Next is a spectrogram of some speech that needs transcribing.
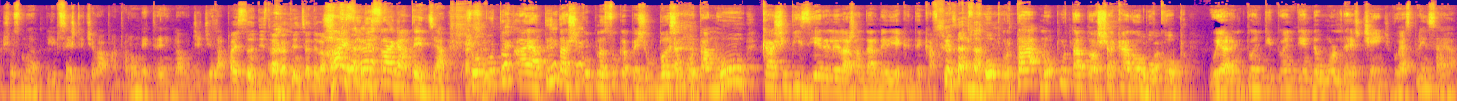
Și o zis, mă, lipsește ceva, pantalon de training la UGG, la Hai să distrag atenția de la Hai să distrag atenția! Și o putut aia atâta și cu plăsucă pe și bă, și o purta nu ca și vizierele la jandarmerie când te cafezi. O purta, nu o purta așa ca Robocop. We are in 2020 and the world has changed. Voi ați prins aia?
